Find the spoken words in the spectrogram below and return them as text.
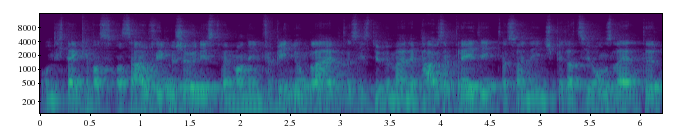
Und ich denke, was, was auch immer schön ist, wenn man in Verbindung bleibt, das ist über meine Pausenpredigt, also eine Inspirationsletter,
